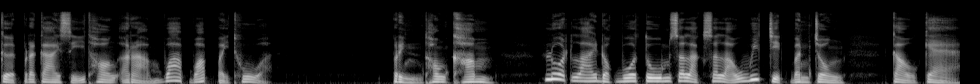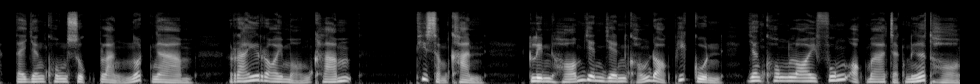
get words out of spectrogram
เกิดประกายสีทองอร่ามวาบวับไปทั่ว ปริ่นทองคำลวดลายดอกบัวตูมสลักสลาววิจิตบรรจง เก่าแก่แต่ยังคงสุกปลั่งงดงาม ไร้รอยหมองคล้ำ ที่สำคัญ กลิ่นหอมเย็นๆของดอกพิกุลยังคงลอยฟุ้งออกมาจากเนื้อทอง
